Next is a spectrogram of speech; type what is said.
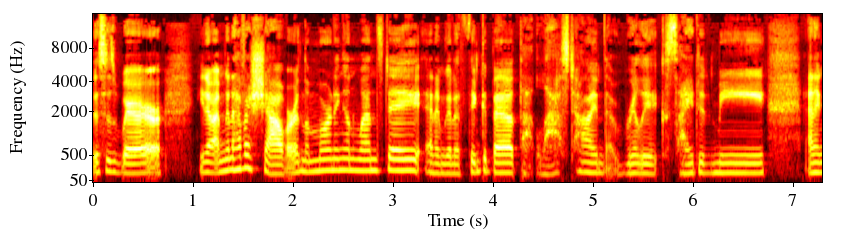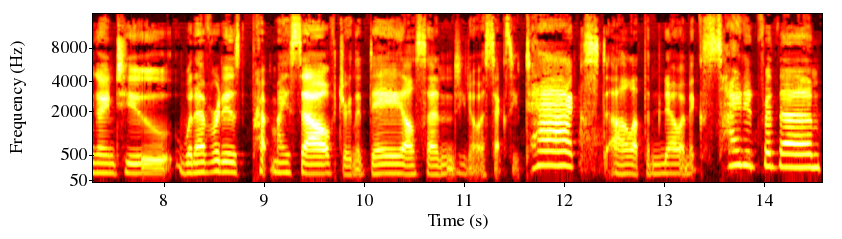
This is where, you know, I'm going to have a shower in the morning on Wednesday and I'm going to think about that last time that really excited me. And I'm going to, whatever it is, prep myself during the day. I'll send, you know, a sexy text. I'll let them know I'm excited for them.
